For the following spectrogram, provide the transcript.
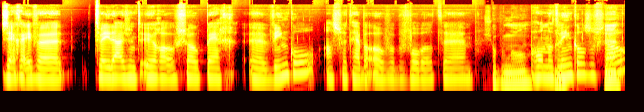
zeg even 2000 euro of zo per eh, winkel. Als we het hebben over bijvoorbeeld eh, Shopping mall. 100 Ja. winkels of zo. Ja.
